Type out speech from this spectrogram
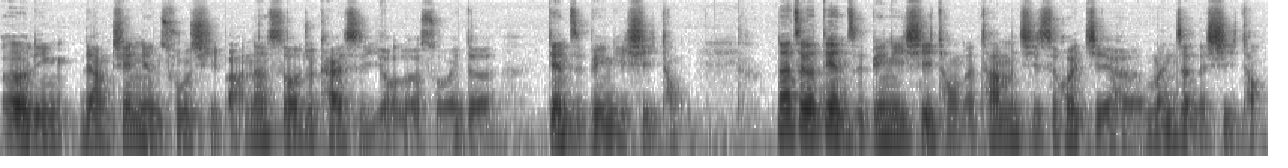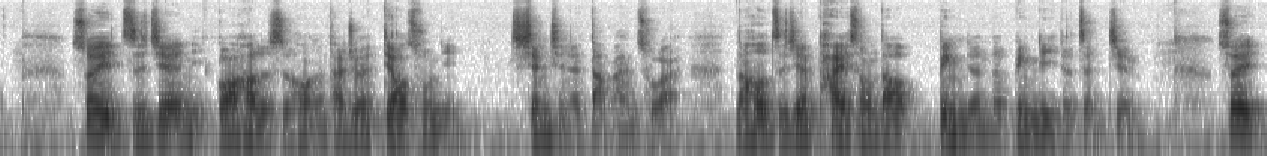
二零两千年初期吧，那时候就开始有了所谓的电子病历系统。那这个电子病历系统呢，他们其实会结合门诊的系统，所以直接你挂号的时候呢，它就会调出你先前的档案出来，然后直接派送到病人的病历的诊间，所以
